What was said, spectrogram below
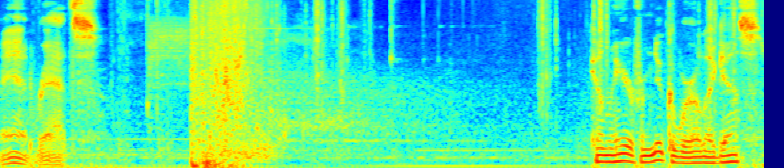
Bad rats. Come here from Nuka World, I guess.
